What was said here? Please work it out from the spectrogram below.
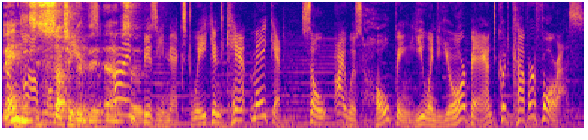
The Band Geeks is problem such a good is, vi- uh, I'm busy next week and can't make it, so I was hoping you and your band could cover for us.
